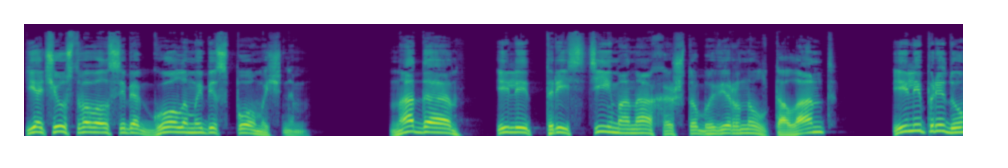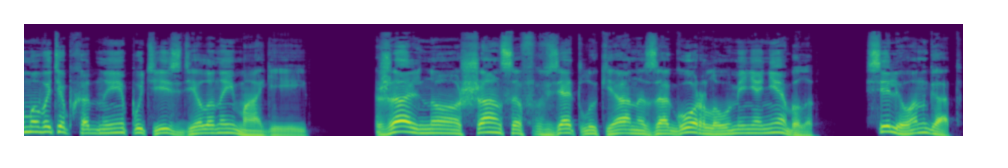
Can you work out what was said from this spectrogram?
я чувствовал себя голым и беспомощным. Надо или трясти монаха, чтобы вернул талант, или придумывать обходные пути сделанной магией. Жаль, но шансов взять Лукиана за горло у меня не было. Силен гад.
